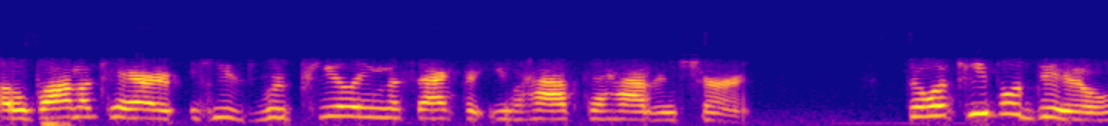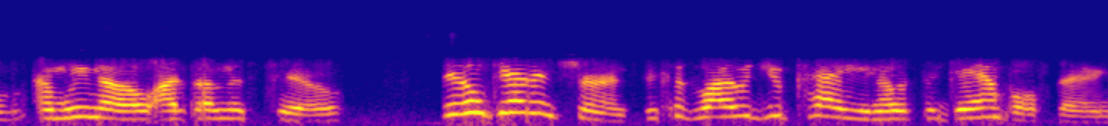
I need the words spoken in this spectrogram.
Obamacare, he's repealing the fact that you have to have insurance. So what people do, and we know, I've done this too, they don't get insurance because why would you pay? You know, it's a gamble thing.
